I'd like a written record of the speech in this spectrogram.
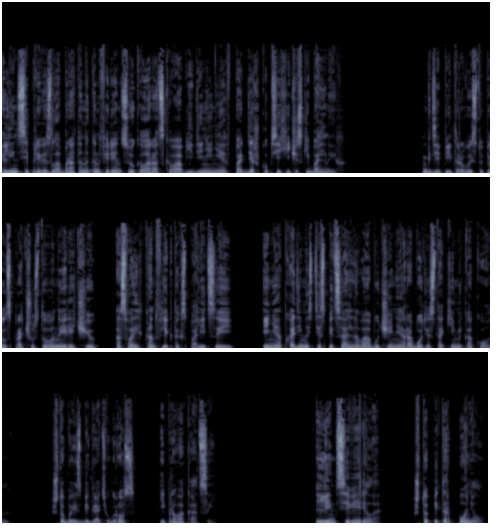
Линси привезла брата на конференцию Колорадского объединения в поддержку психически больных, где Питер выступил с прочувствованной речью о своих конфликтах с полицией и необходимости специального обучения работе с такими, как он, чтобы избегать угроз и провокаций. Линдси верила, что Питер понял,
